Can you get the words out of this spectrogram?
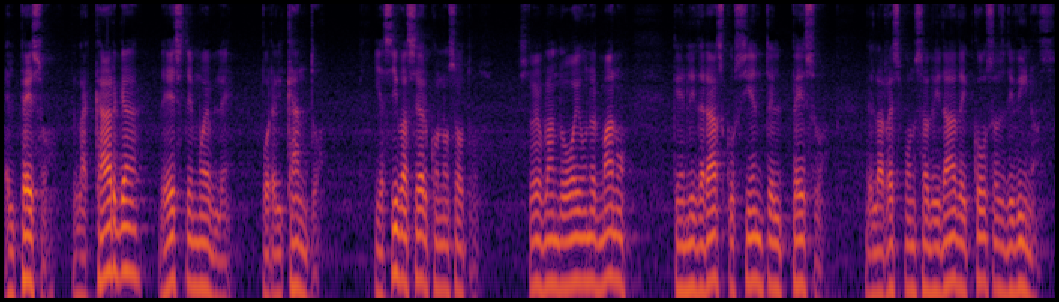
el peso la carga de este mueble por el canto. Y así va a ser con nosotros. Estoy hablando hoy a un hermano que en liderazgo siente el peso de la responsabilidad de cosas divinas.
